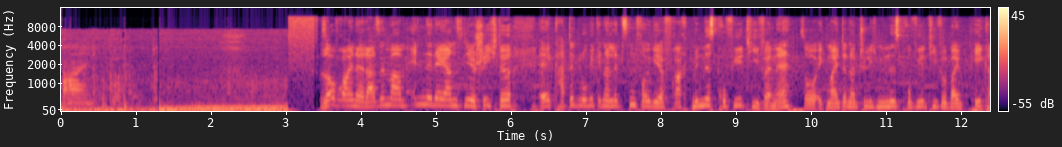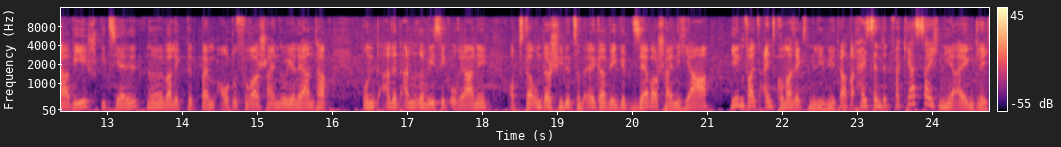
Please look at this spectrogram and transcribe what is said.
Mein Gott. So, Freunde, da sind wir am Ende der ganzen Geschichte. Ich hatte, glaube ich, in der letzten Folge gefragt, Mindestprofiltiefe, ne? So, ich meinte natürlich Mindestprofiltiefe beim PKW speziell, ne? Weil ich das beim Autoführerschein so gelernt habe. Und alles andere ja nicht. Ob es da Unterschiede zum LKW gibt, sehr wahrscheinlich ja. Jedenfalls 1,6 mm. Was heißt denn das Verkehrszeichen hier eigentlich?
